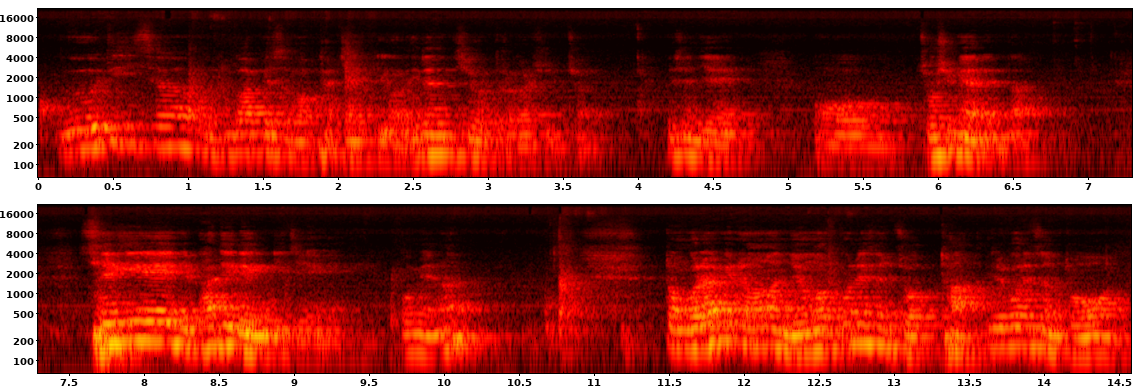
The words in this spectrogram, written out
어디서 뭐 누구 앞에서 막 발장 끼고 이런 식으로 들어갈 수 있죠. 그래서 이제 어, 조심해야 된다. 세계의 바디랭귀지 보면은 동그라미는 영어권에서는 좋다, 일본에서는 돈,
